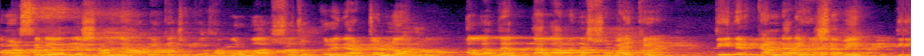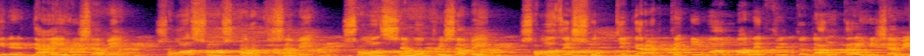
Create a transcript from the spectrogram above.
আমার সিনিয়রদের সামনে আমাকে কিছু কথা বলবার সুযোগ করে দেওয়ার জন্য আল্লাহ তাআলা আমাদের সবাইকে দিনের কাণ্ডারি হিসাবে, দিনের দায়ী হিসাবে, সমাজ সংস্কারক হিসাবে, সমাজ সেবক হিসাবে, সমাজের সত্যিকার অর্থে ইমাম বা নেতৃত্ব দানকারী হিসাবে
